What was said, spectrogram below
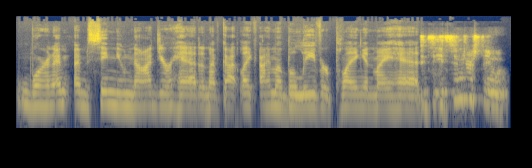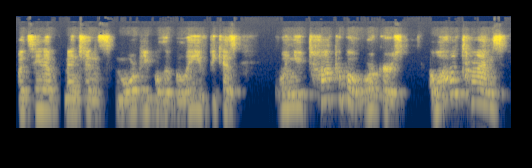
Warren, I'm, I'm seeing you nod your head and I've got like, I'm a believer playing in my head. It's, it's interesting what Zeynep mentions more people who believe because when you talk about workers, a lot of times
